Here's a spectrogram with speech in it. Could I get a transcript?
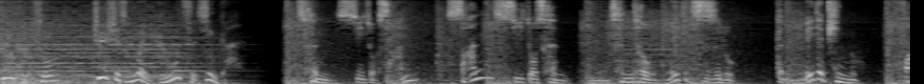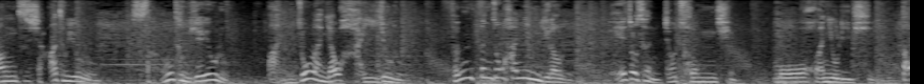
飞碟说：“知识从未如此性感。城是一座山，山是一座城，城头没得直路，更没得平路。房子下头有路，上头也有路，半中拦腰还有路，分分钟喊你迷了路。那座城叫重庆，魔幻又立体，导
